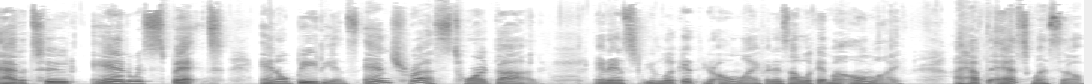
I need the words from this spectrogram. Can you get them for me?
attitude and respect and obedience and trust toward God. And as you look at your own life, and as I look at my own life, I have to ask myself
